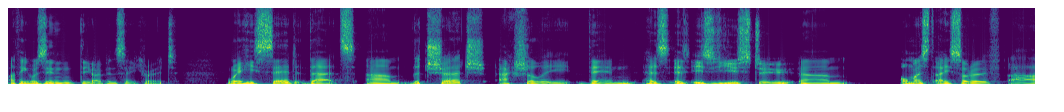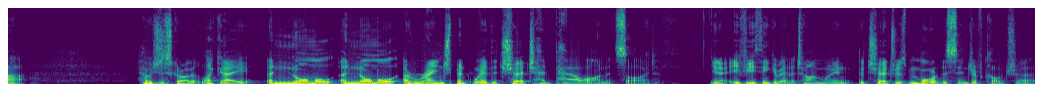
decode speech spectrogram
I think it was in The Open Secret, where he said that um, the church actually then has is, used to um, almost a sort of uh, how would you describe it? Like a a normal a normal arrangement where the church had power on its side. You know, if you think about the time when the church was more at the center of culture,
